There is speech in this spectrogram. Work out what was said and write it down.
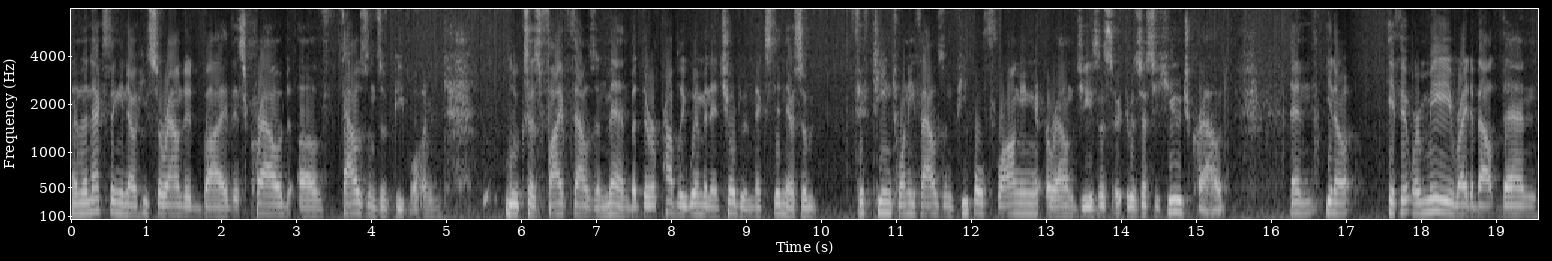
And the next thing you know, he's surrounded by this crowd of thousands of people. I mean, Luke says 5,000 men, but there were probably women and children mixed in there. So 15, 20,000 people thronging around Jesus. It was just a huge crowd. And, you know, if it were me right about then,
